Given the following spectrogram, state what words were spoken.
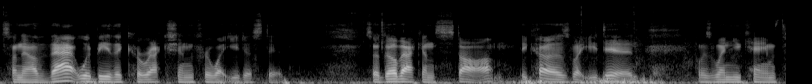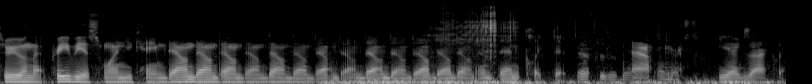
So now that would be the correction for what you just did. So go back and stop because what you did was when you came through on that previous one, you came down, down, down, down, down, down, down, down, down, down, down, down, down, and then clicked it. After the ball. After. Yeah, exactly.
